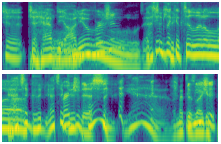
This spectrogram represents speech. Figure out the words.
to to have the audio version. That seems like it's a little. Uh, that's a good. That's a prejudice. good point. Yeah, maybe, like you should,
